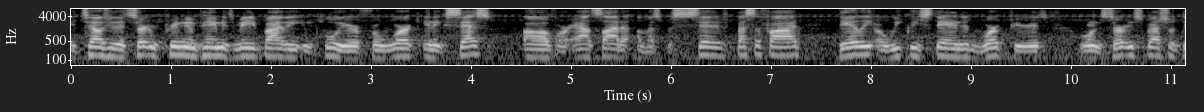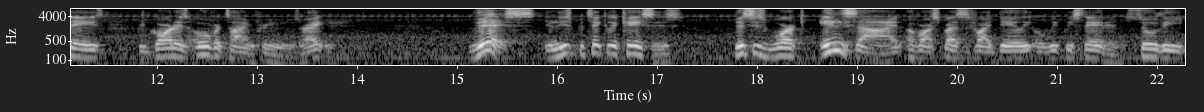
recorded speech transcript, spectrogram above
it tells you that certain premium payments made by the employer for work in excess of or outside of a specific, specified daily or weekly standard work periods or on certain special days regarded as overtime premiums, right? This, in these particular cases, this is work inside of our specified daily or weekly standards. So the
